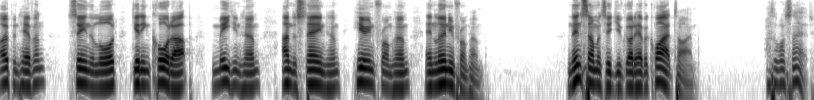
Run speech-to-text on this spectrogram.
open heaven, seeing the Lord, getting caught up, meeting Him, understanding Him, hearing from Him, and learning from Him. And then someone said, You've got to have a quiet time. I thought, What's that?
